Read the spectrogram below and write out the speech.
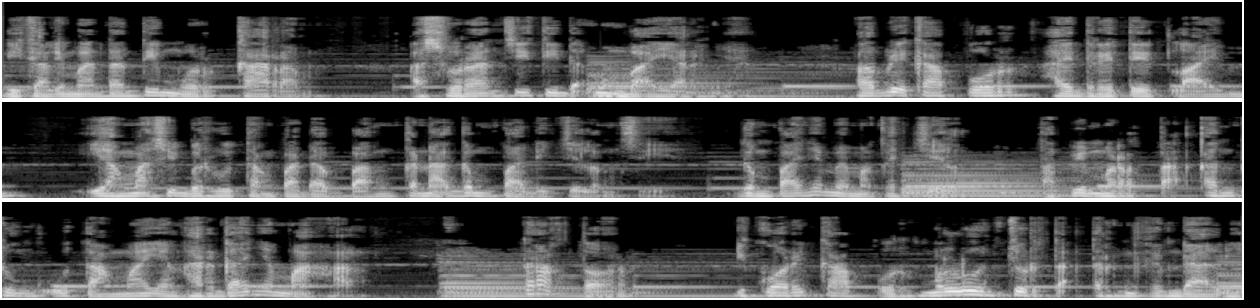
di Kalimantan Timur karam. Asuransi tidak membayarnya. Pabrik kapur Hydrated Lime yang masih berhutang pada bank kena gempa di Cilengsi. Gempanya memang kecil, tapi meretakkan tunggu utama yang harganya mahal. Traktor di kuari kapur meluncur tak terkendali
